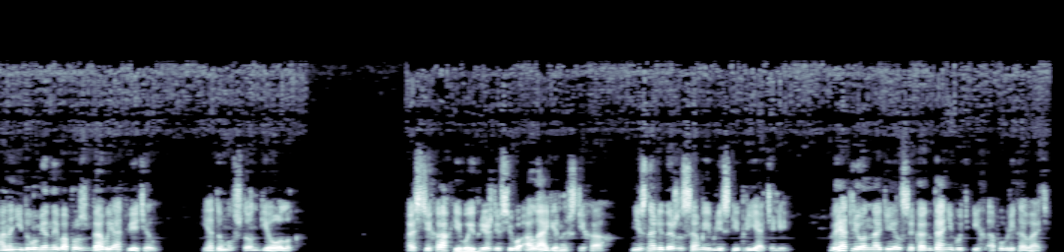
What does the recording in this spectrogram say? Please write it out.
а на недоуменный вопрос вдовы ответил «Я думал, что он геолог». О стихах его и прежде всего о лагерных стихах не знали даже самые близкие приятели. Вряд ли он надеялся когда-нибудь их опубликовать.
